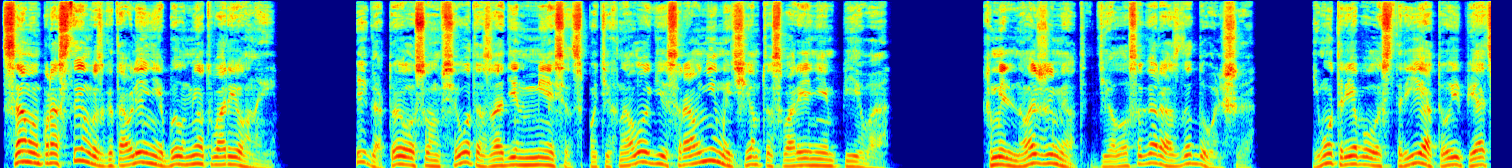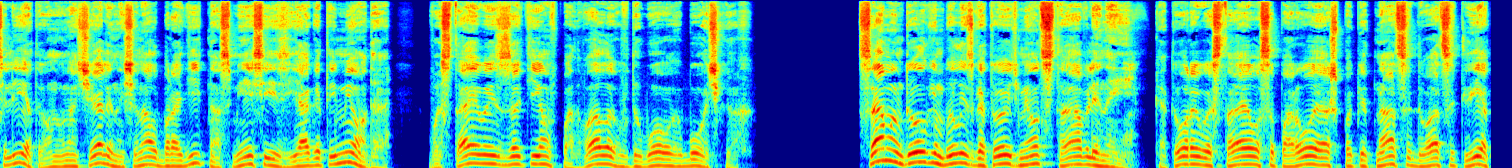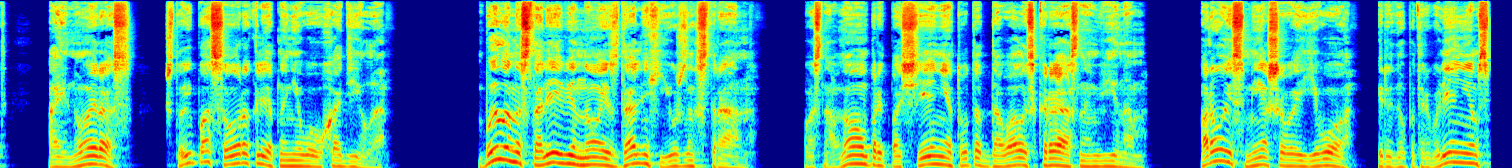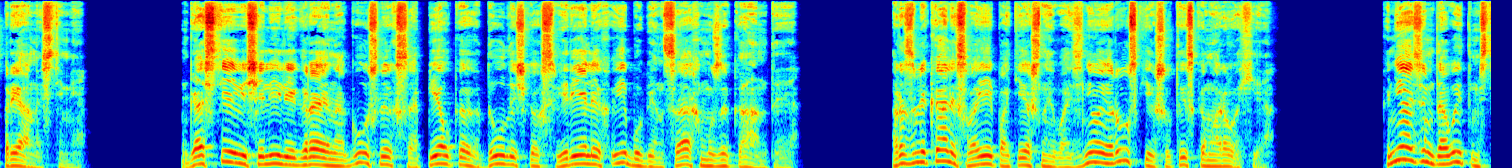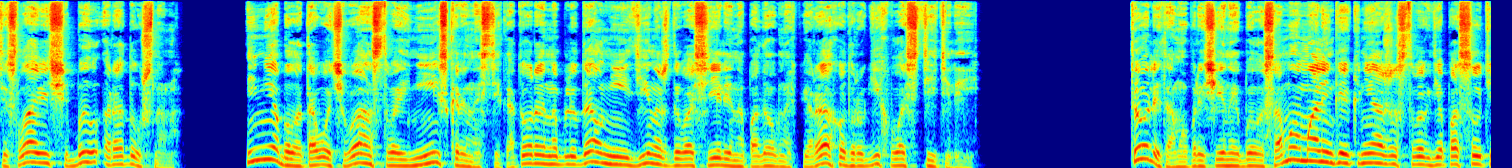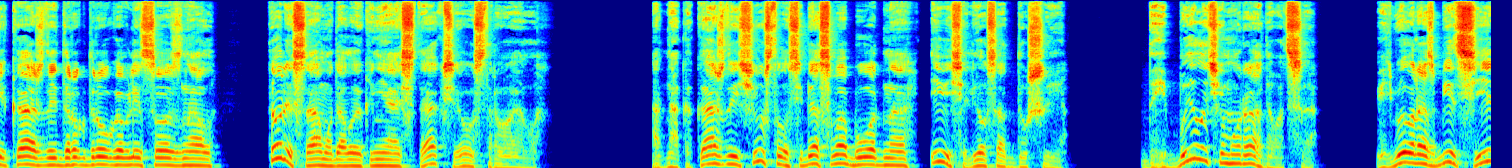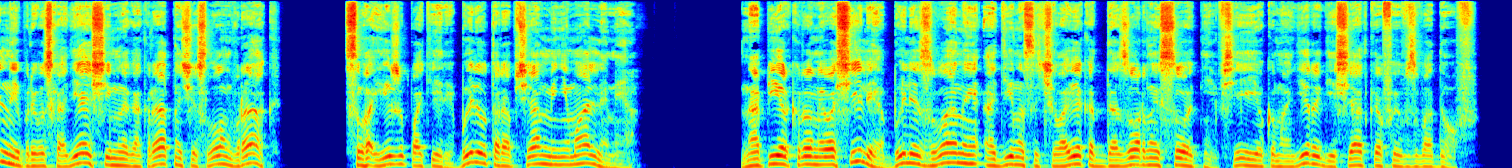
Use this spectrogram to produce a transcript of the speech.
Самым простым в изготовлении был мед вареный. И готовился он всего-то за один месяц по технологии, сравнимой чем-то с вареньем пива. Хмельной же мед делался гораздо дольше — Ему требовалось три, а то и пять лет, и он вначале начинал бродить на смеси из ягод и меда, выстаиваясь затем в подвалах в дубовых бочках. Самым долгим было изготовить мед ставленный, который выстаивался порой аж по 15-20 лет, а иной раз, что и по 40 лет на него уходило. Было на столе вино из дальних южных стран. В основном предпочтение тут отдавалось красным винам — порой смешивая его перед употреблением с пряностями. Гостей веселили, играя на гуслях, сопелках, дудочках, свирелях и бубенцах музыканты. Развлекали своей потешной вознёй русские шуты-скоморохи. Князем Давыд Мстиславич был радушным. И не было того чванства и неискренности, которое наблюдал не единожды Василий на подобных пирах у других властителей. То ли тому причиной было само маленькое княжество, где, по сути, каждый друг друга в лицо знал, то ли сам удалой князь так все устроил. Однако каждый чувствовал себя свободно и веселился от души. Да и было чему радоваться. Ведь был разбит сильный, превосходящий многократно числом враг. Свои же потери были у торопчан минимальными. На пир, кроме Василия, были званы одиннадцать человек от дозорной сотни, все ее командиры десятков и взводов.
